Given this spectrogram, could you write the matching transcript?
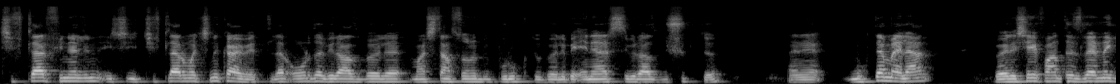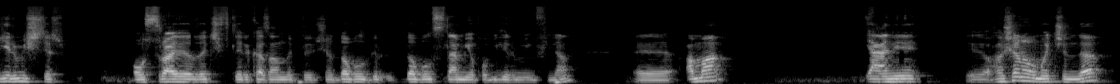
çiftler finalin çiftler maçını kaybettiler. Orada biraz böyle maçtan sonra bir buruktu. Böyle bir enerjisi biraz düşüktü. Hani muhtemelen böyle şey fantezilerine girmiştir. Avustralya'da da çiftleri kazandıkları düşünüyor. Double double slam yapabilir miyim filan. Ee, ama yani e, Haşanov maçında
